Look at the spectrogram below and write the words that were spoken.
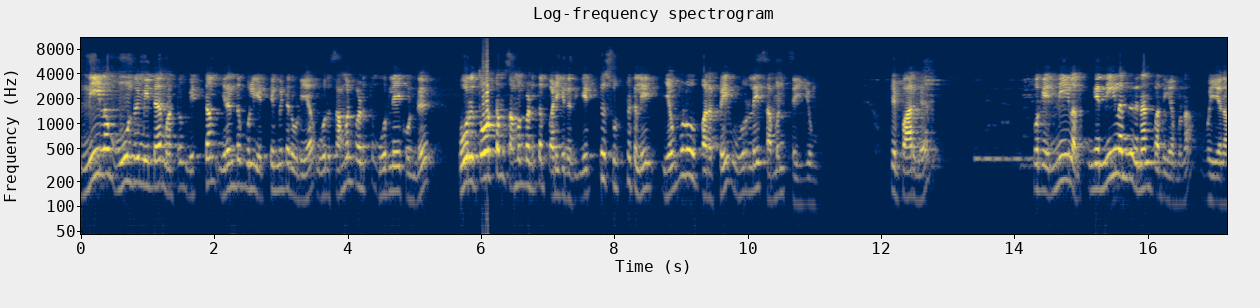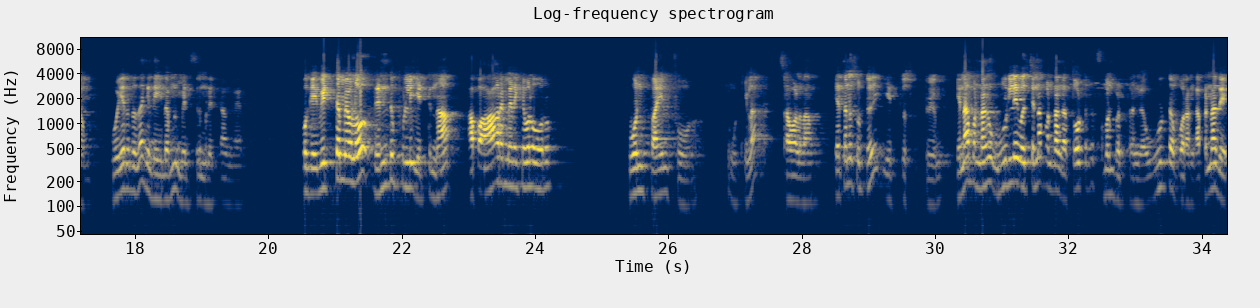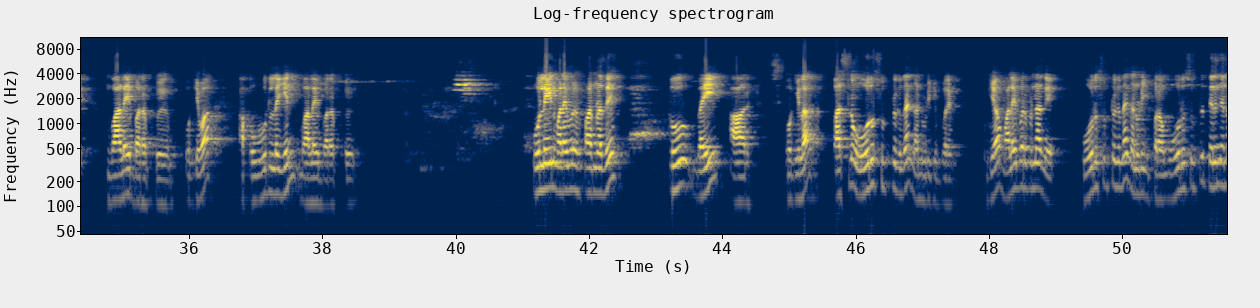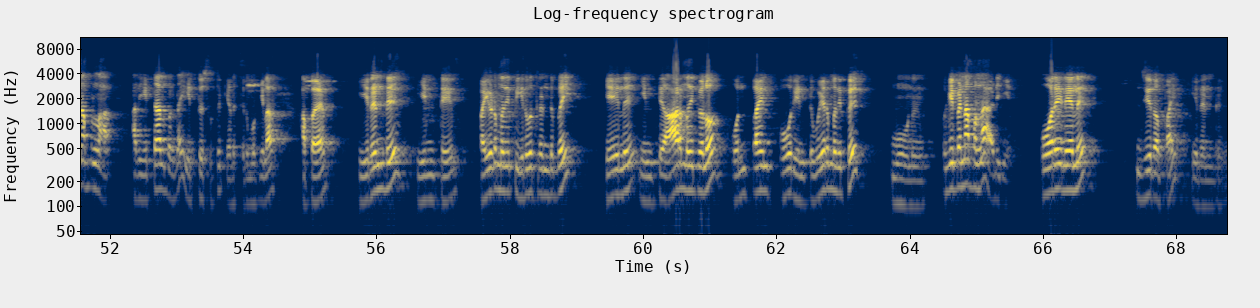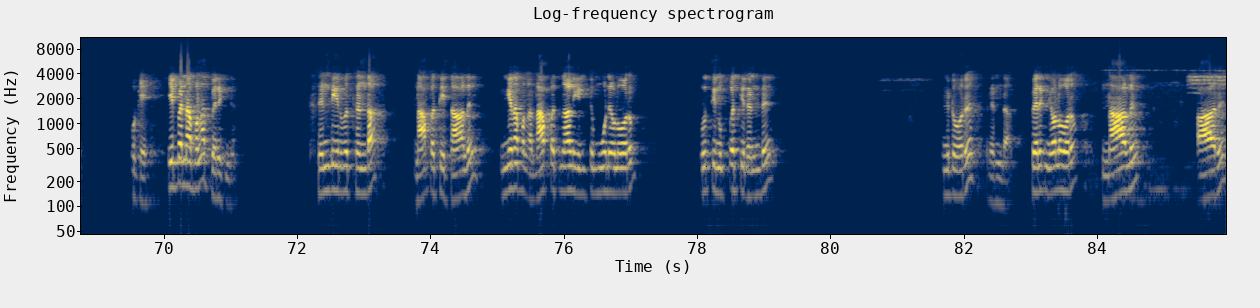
நீளம் மூன்று மீட்டர் மற்றும் விட்டம் இரண்டு புள்ளி எட்டு மீட்டர் உடைய ஒரு சமன்படுத்தும் உருளையை கொண்டு ஒரு தோட்டம் சமன்படுத்தப்படுகிறது. எட்டு சுற்றுகளில் எவ்வளவு பரப்பை உருளை சமன் செய்யும்? ஓகே பாருங்க. ஓகே நீளம். இங்க நீளம்ங்கிறது என்னன்னு பாத்தீங்க அப்படின்னா உயரம். உயரத்தை தான் இங்க நீளம்னு மென்ஷன் பண்ணிருக்காங்க. ஓகே விட்டம் எவ்வளோ ரெண்டு புள்ளி எட்டுனா அப்ப ஆரம் எனக்கு எவ்வளவு வரும்? One point four. ஓகேங்களா? ஸோ எத்தனை சுற்று எட்டு சுற்று என்ன பண்றாங்க? ஊர்லயே வச்சு என்ன பண்றாங்க? தோட்டத்தை சமன்படுத்துறாங்க. ஊட்ட போறாங்க. அப்ப என்னது? வலைபரப்பு ஓகேவா அப்போ உருளையின் வலைபரப்பு உருளையின் வலைபரப்பு பாருனது டூ பை ஆர் ஓகேங்களா ஃபர்ஸ்ட் நான் ஒரு சுற்றுக்கு தான் கண்டுபிடிக்க போறேன். ஓகேவா வலைபரப்பு என்னது? ஒரு சுற்றுக்கு தான் கண்டுபிடிக்க போறோம். ஒரு சுற்று தெரிஞ்சு என்ன பண்ணலாம்? அது எட்டால் பிறந்தா எட்டு சுற்று கிடைச்சிடும் ஓகேங்களா அப்ப இரண்டு இன்ட்டு பையோட மதிப்பு இருபத்தி ரெண்டு பை ஏழு இன்ட்டு ஆறு மதிப்பு எவ்வளோ? ஒன் பாயிண்ட் ஃபோர் இன்ட்டு உயர மதிப்பு மூணு. ஓகே இப்போ என்ன பண்ணலாம்? அடிங்க. ஒரே ஏழு ஜீரோ பாயிண்ட் இரண்டு. ஓகே இப்போ என்ன பண்ணலாம்? பெருக்குங்க. ரெண்டு இருபத்தி ரெண்டா நாற்பத்தி நாலு இங்கே என்ன பண்ணலாம்? நாற்பத்தி நாலு இன்ட்டு மூணு எவ்வளோ வரும்? நூற்றி முப்பத்தி ரெண்டு இங்கிட்ட ஒரு ரெண்டா. பெருக்கு எவ்வளோ வரும்? நாலு ஆறு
